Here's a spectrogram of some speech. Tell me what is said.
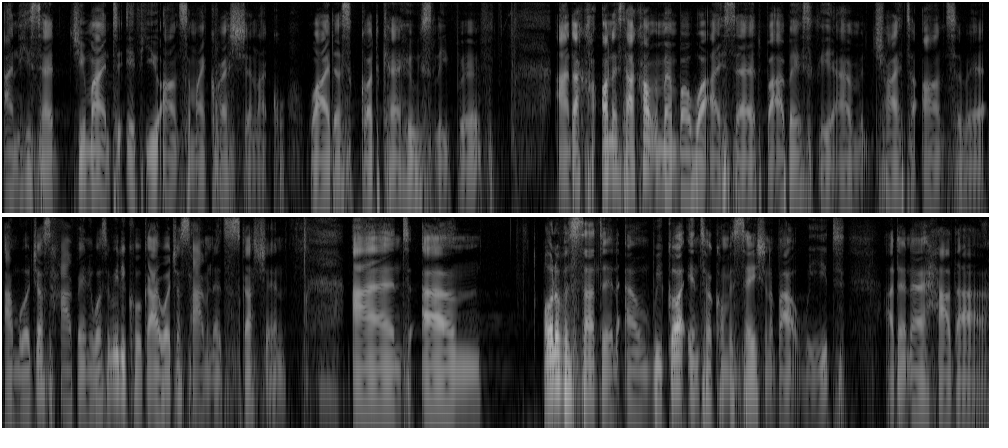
and he said, Do you mind if you answer my question? Like, why does God care who we sleep with? And I, honestly, I can't remember what I said, but I basically um, tried to answer it. And we are just having, he was a really cool guy, we are just having a discussion. And um, all of a sudden, um, we got into a conversation about weed. I don't know how that,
